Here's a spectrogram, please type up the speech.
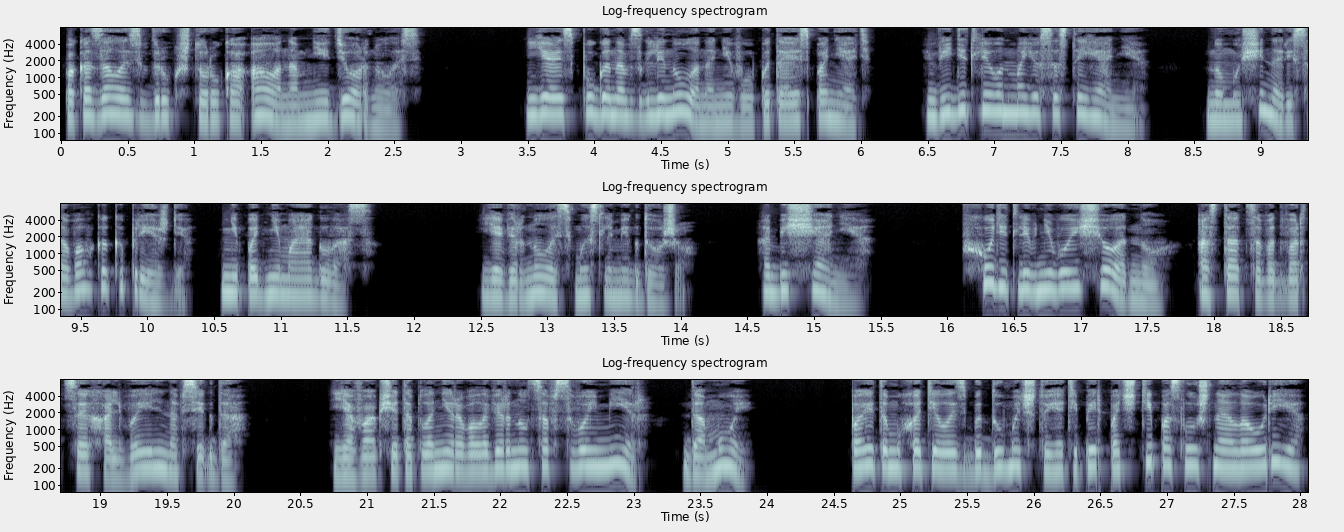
Показалось вдруг, что рука Алла на мне дернулась. Я испуганно взглянула на него, пытаясь понять, видит ли он мое состояние, но мужчина рисовал, как и прежде, не поднимая глаз. Я вернулась мыслями к Дожу. Обещание. Входит ли в него еще одно — остаться во дворце Хальвейль навсегда? Я вообще-то планировала вернуться в свой мир, домой. Поэтому хотелось бы думать, что я теперь почти послушная Лаурия,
